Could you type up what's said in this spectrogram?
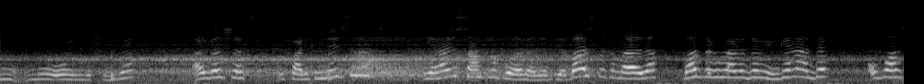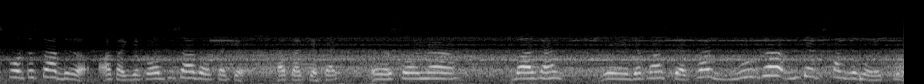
bu, bu oyun dışında. Arkadaşlar farkındaysanız genelde santrafor atak yapıyor. Bazı takımlarda, bazı takımlarda demeyeyim genelde ofansif orta sahada atak yapar, orta sahada atak, atak yapar. Ee, sonra bazen e, defans da yapar. Burada bir tek santrafor yapıyor.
